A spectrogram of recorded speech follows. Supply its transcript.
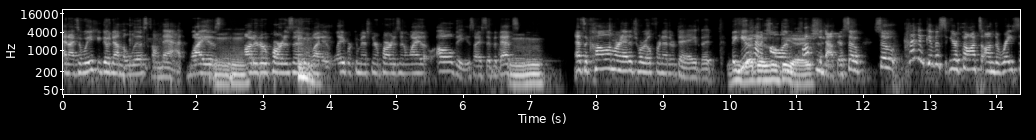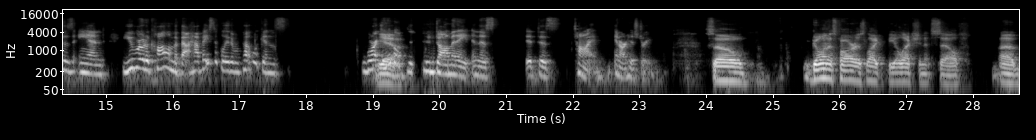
And I said, well, you could go down the list on that. Why is Mhm. auditor partisan? Why is labor commissioner partisan? Why all these? I said, but that's Mhm. that's a column or an editorial for another day. But but you had a column talking about this. So so kind of give us your thoughts on the races. And you wrote a column about how basically the Republicans were Yeah. able to, to dominate in this at this time in our history. So, going as far as like the election itself, uh,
